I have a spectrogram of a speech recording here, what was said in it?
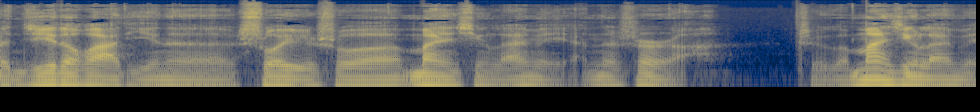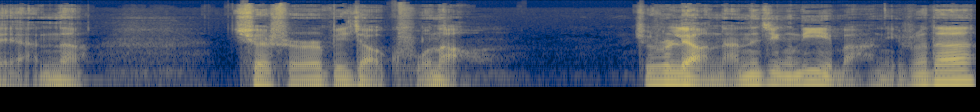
本期的话题呢，说一说慢性阑尾炎的事儿啊。这个慢性阑尾炎呢，确实比较苦恼，就是两难的境地吧。你说他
